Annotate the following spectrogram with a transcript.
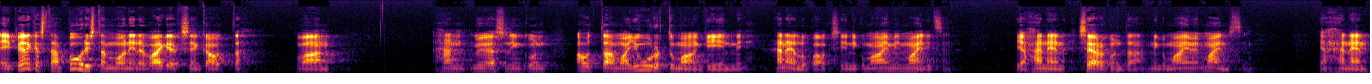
ei pelkästään puhdista mua niiden vaikeuksien kautta, vaan hän myös niin kuin auttaa mua juurtumaan kiinni hänen lupauksiin, niin kuin mä aiemmin mainitsin, ja hänen seurakuntaan, niin kuin aiemmin mainitsin, ja hänen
